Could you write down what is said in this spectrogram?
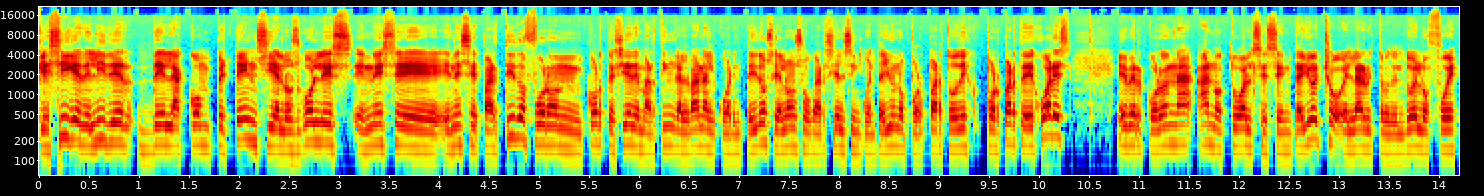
que sigue de líder de la competencia. Los goles en ese, en ese partido fueron cortesía de Martín Galván al 42 y Alonso García al 51 por parte de, por parte de Juárez. Ever Corona anotó al 68. El árbitro del duelo fue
